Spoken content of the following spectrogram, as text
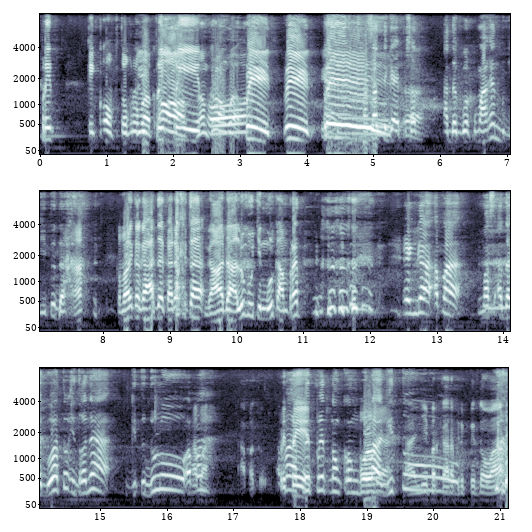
prit kick off nongkrong bola prit prit. nongkrong Oh. bola. Prit, prit, Iya. prit. Masa tiga episode ada gua kemarin begitu dah. Hah? Kemarin kagak ada karena kita Nggak ada, lu bucin mulu kampret. Eh enggak apa pas ada gua tuh intronya gitu dulu apa? apa? Apa tuh? Apa Prit-prit. prit-prit nongkrong bola iya. gitu. Anjing perkara prit-prit doang.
